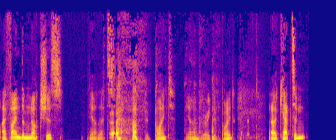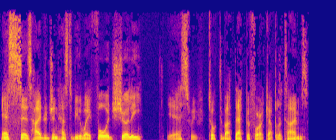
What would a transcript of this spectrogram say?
I find them noxious. Yeah, that's a good point. Yeah, very good point. Uh, Captain S says hydrogen has to be the way forward, surely. Yes, we've talked about that before a couple of times.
